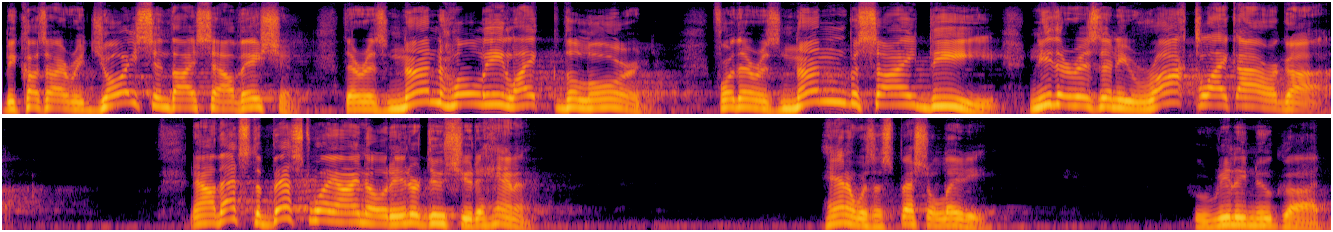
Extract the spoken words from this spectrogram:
because I rejoice in thy salvation. There is none holy like the Lord, for there is none beside thee, neither is any rock like our God. Now, that's the best way I know to introduce you to Hannah. Hannah was a special lady who really knew God.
